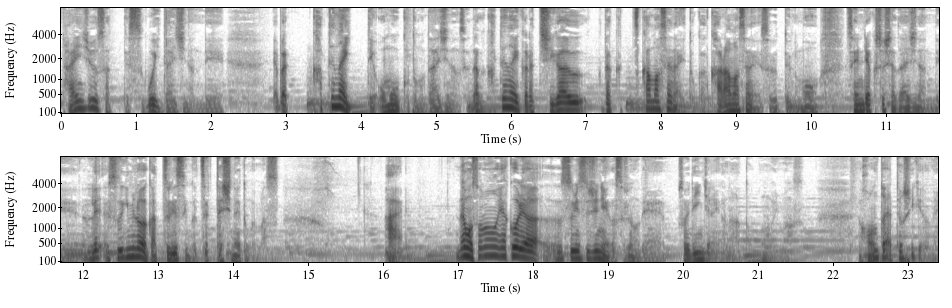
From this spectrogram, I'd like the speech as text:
体重差ってすごい大事なんで、やっぱり勝てないって思うことも大事なんですよ。だから勝てないから違う、だか掴ませないとか絡ませないにするっていうのも戦略としては大事なんで、鈴木みのはがっつりレスリングは絶対しないと思います。はい。でもその役割はスミスジュニアがするので、それでいいんじゃないかなと思います。本当はやってほしいけどね。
